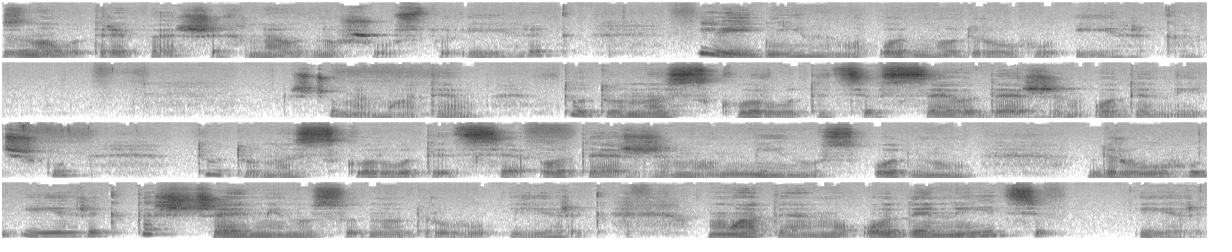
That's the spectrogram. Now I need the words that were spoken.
знову 3 перших на одну шусту y. І віднімемо одну другу y. Що ми матимемо? Тут у нас скоротиться все, одержимо одиничку. Тут у нас скоротиться, одержимо мінус одну другу y та ще мінус одну другу y. Матимемо одиницю y.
